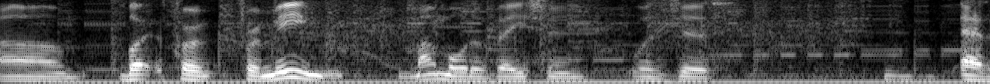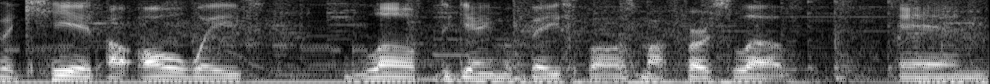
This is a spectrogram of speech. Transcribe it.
Um, but for, for me, my motivation was just as a kid, I always loved the game of baseball. It was my first love. And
